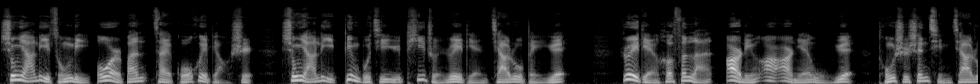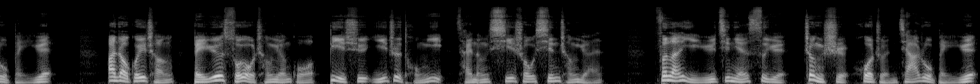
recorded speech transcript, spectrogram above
匈牙利总理欧尔班在国会表示，匈牙利并不急于批准瑞典加入北约。瑞典和芬兰二零二二年五月同时申请加入北约。按照规程，北约所有成员国必须一致同意才能吸收新成员。芬兰已于今年四月正式获准加入北约，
